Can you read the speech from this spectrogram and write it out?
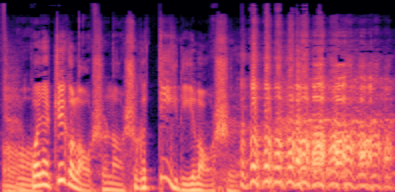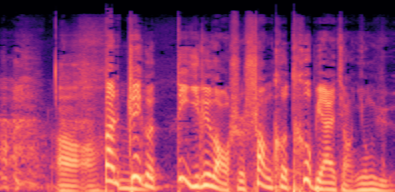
哦关键这个老师呢是个地理老师，啊 啊，但这个地理老师上课特别爱讲英语，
